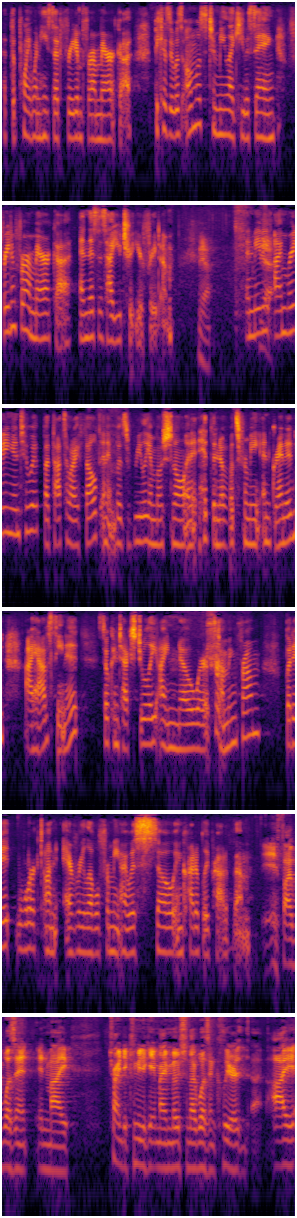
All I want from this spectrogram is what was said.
at the point when he said freedom for America because it was almost to me like he was saying freedom for America and this is how you treat your freedom. yeah. And maybe Yeah. I'm reading into it, but that's how I felt and it was really emotional and it hit the notes for me. And granted, I have seen it, so contextually I know where it's Sure. coming from, but it worked on every level for me. I was so incredibly proud of them. if I wasn't in my trying to communicate my emotion, I wasn't clear. I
